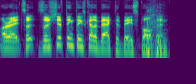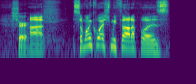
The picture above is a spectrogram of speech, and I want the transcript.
All right. So so shifting things kind of back to baseball then. sure. Uh, so one question we thought up was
